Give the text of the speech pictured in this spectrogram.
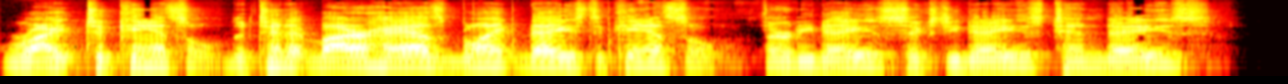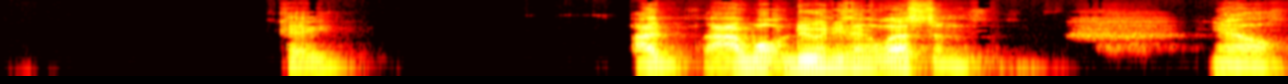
Right to cancel. The tenant buyer has blank days to cancel 30 days, 60 days, 10 days. Okay. I I won't do anything less than you know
